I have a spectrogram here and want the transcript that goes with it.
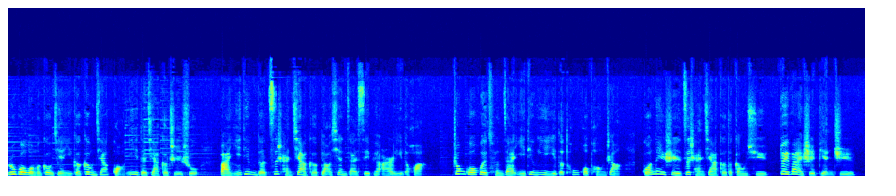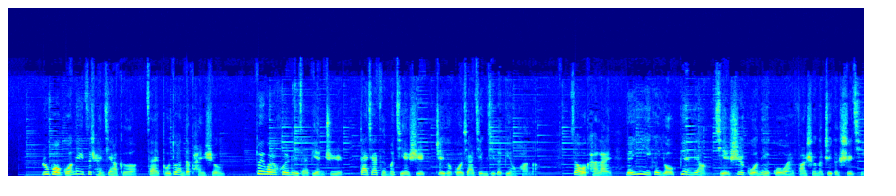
如果我们构建一个更加广义的价格指数，把一定的资产价格表现在 CPR 里的话，中国会存在一定意义的通货膨胀。国内是资产价格的刚需，对外是贬值。如果国内资产价格在不断的攀升，对外汇率在贬值，大家怎么解释这个国家经济的变化呢？在我看来，唯一一个有变量解释国内国外发生的这个事情，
